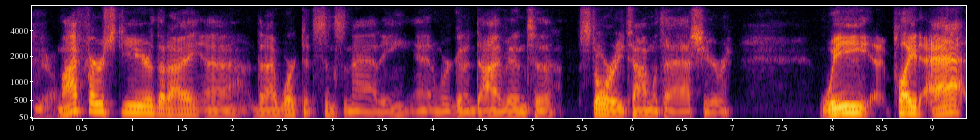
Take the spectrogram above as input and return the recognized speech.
yeah. My first year that I uh, that I worked at Cincinnati, and we're going to dive into story time with Ash here. We played at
